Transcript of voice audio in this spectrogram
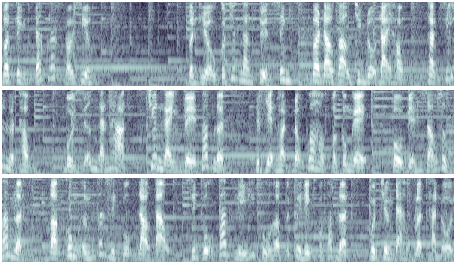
và tỉnh Đắk Lắk nói riêng. Phân hiệu có chức năng tuyển sinh và đào tạo trình độ đại học, thạc sĩ luật học, bồi dưỡng ngắn hạn, chuyên ngành về pháp luật, thực hiện hoạt động khoa học và công nghệ, phổ biến giáo dục pháp luật và cung ứng các dịch vụ đào tạo, dịch vụ pháp lý phù hợp với quy định của pháp luật của Trường Đại học Luật Hà Nội.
